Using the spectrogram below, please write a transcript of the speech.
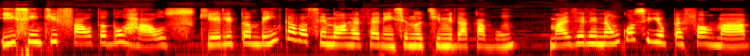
E senti falta do House, que ele também estava sendo uma referência no time da Kabum, mas ele não conseguiu performar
